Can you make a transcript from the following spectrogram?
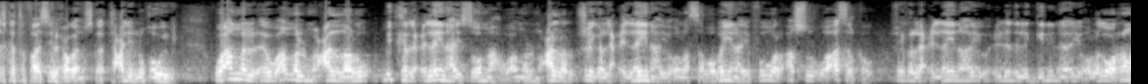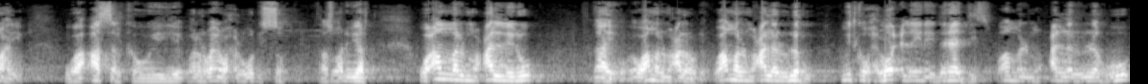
iska tafaasiil xoogaa iska tacliil luqawi wa ama almucallalu midka la cilaynayo soo maha wa ama almucallalu shayga la cilaynayo oo la sababaynayo fa huwa alasl waa asalka shayga la cilaynayo oo cilada la gelinayo oo laga warramayo waa asalka weeye. Waa la rabaa in wax lagu dhiso. Taas waa dhib yarta wa ama almucallilu wa ama almucallalu wa ama almucallalu lahu midka wax loo cilaynayo daraaddiis. Wa ama almucallalu lahu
